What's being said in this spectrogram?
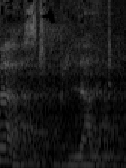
First blood.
